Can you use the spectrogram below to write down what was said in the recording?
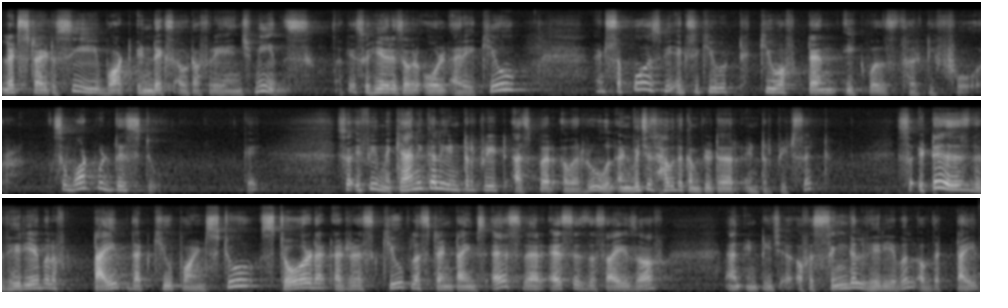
let us try to see what index out of range means. Okay, so here is our old array q and suppose we execute q of 10 equals 34. So what would this do? Okay. So if we mechanically interpret as per our rule and which is how the computer interprets it. So it is the variable of type that q points to stored at address q plus 10 times s where s is the size of an integer of a single variable of the type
